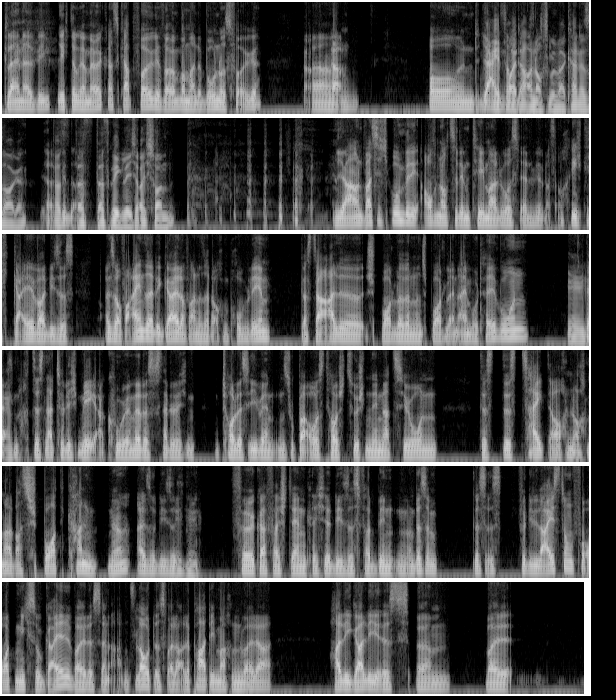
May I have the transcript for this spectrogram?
Kleiner Wink Richtung America's Cup Folge, war irgendwann mal eine Bonusfolge. Ähm, Und Ja, jetzt heute auch noch drüber, keine Sorge. Ja, Das, genau. das, das regle ich euch schon. Ja, und was ich unbedingt auch noch zu dem Thema loswerden will, was auch richtig geil war, dieses, also auf der einen Seite geil, auf der anderen Seite auch ein Problem, dass da alle Sportlerinnen und Sportler in einem Hotel wohnen. Das macht das natürlich mega cool, ne? Das ist natürlich ein, ein tolles Event, ein super Austausch zwischen den Nationen. Das, das zeigt auch nochmal, was Sport kann, ne? Also dieses Mhm. Völkerverständliche, dieses Verbinden. Und das, im, das ist für die Leistung vor Ort nicht so geil, weil das dann abends laut ist, weil da alle Party machen, weil da Halligalli ist, ähm, weil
